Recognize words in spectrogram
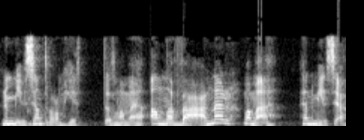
Nu minns jag inte vad de hette som var med. Anna Werner var med. Henne minns jag.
